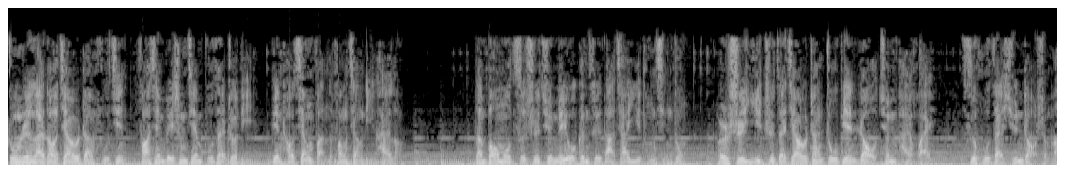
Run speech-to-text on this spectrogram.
众人来到加油站附近，发现卫生间不在这里，便朝相反的方向离开了。但鲍某此时却没有跟随大家一同行动，而是一直在加油站周边绕圈徘徊，似乎在寻找什么。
